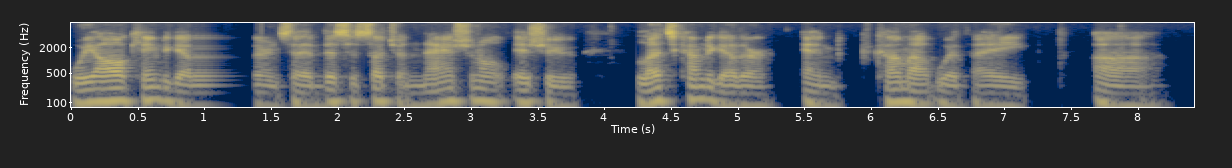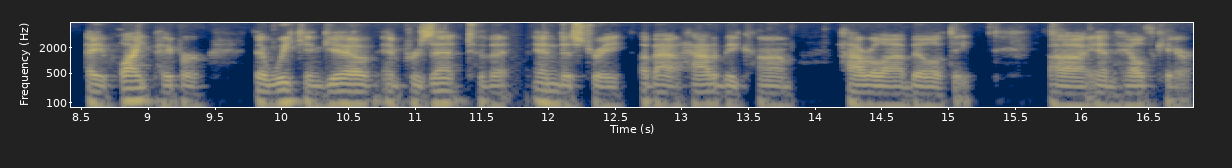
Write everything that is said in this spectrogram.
we all came together and said, this is such a national issue. Let's come together and come up with a, uh, a white paper that we can give and present to the industry about how to become high reliability uh, in healthcare.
